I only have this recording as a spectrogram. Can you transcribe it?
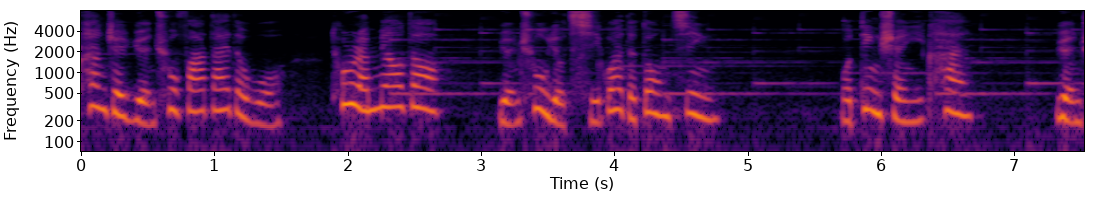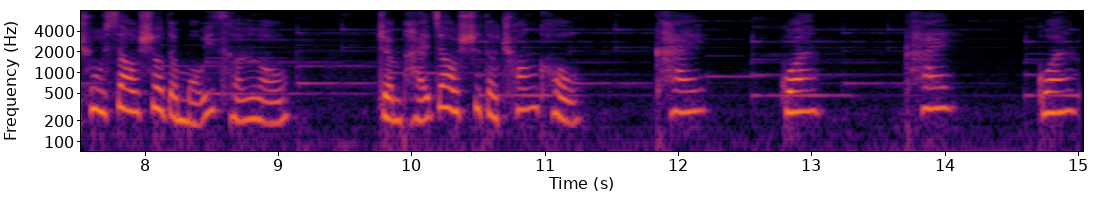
看着远处发呆的我，突然瞄到远处有奇怪的动静。我定神一看，远处校舍的某一层楼，整排教室的窗口开、关、开、关，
